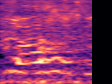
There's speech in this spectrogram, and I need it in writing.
Carro do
